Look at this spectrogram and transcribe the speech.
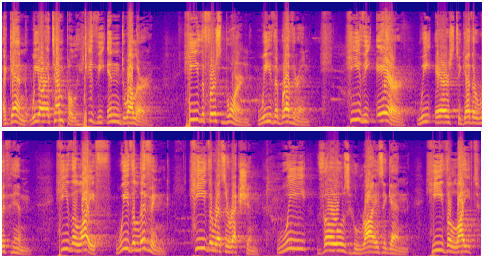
Again, we are a temple, he the indweller. He the firstborn, we the brethren. He the heir, we heirs together with him. He the life, we the living. He the resurrection we those who rise again, He the light,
